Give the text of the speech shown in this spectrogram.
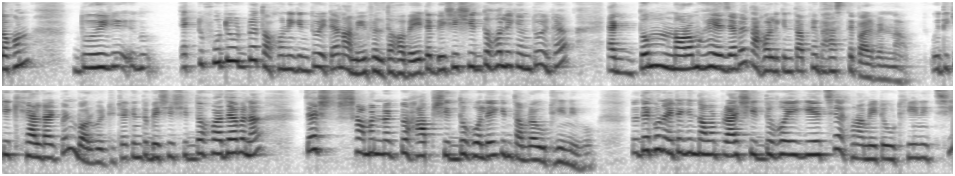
যখন দুই একটু ফুটে উঠবে তখনই কিন্তু এটা নামিয়ে ফেলতে হবে। এটা বেশি সিদ্ধ হলে কিন্তু এটা একদম নরম হয়ে যাবে, তাহলে কিন্তু আপনি ভাজতে পারবেন না। ওইদিকে খেয়াল রাখবেন, বরবটিটা কিন্তু বেশি সিদ্ধ হওয়া যাবে না। জাস্ট সামান্য একটু হাফ সিদ্ধ হলেই কিন্তু আমরা উঠিয়ে নেব। তো দেখুন, এটা কিন্তু আমার প্রায় সিদ্ধ হয়ে গিয়েছে, এখন আমি এটা উঠিয়ে নিচ্ছি।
